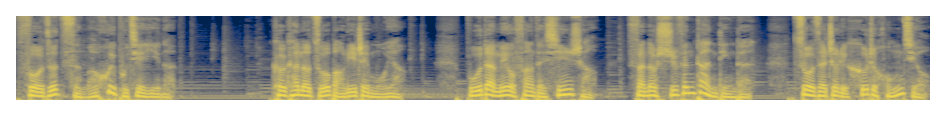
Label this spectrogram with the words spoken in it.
否则怎么会不介意呢？可看到左宝丽这模样，不但没有放在心上，反倒十分淡定的坐在这里喝着红酒，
